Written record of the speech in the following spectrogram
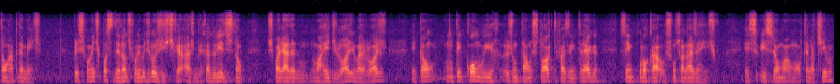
tão rapidamente. Principalmente considerando os problemas de logística. As mercadorias estão espalhadas numa rede de lojas, em várias lojas, então não tem como ir juntar um estoque, fazer entrega, sem colocar os funcionários em risco. Esse, isso é uma, uma alternativa,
